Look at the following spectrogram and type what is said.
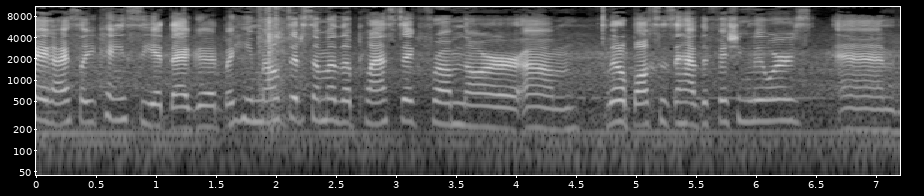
Okay guys, so you can't see it that good, but he melted some of the plastic from our um, little boxes that have the fishing lures and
